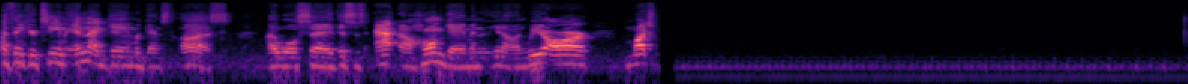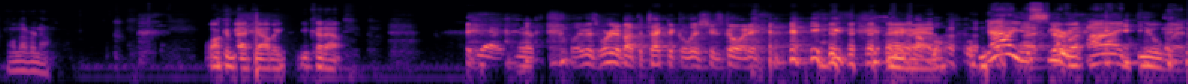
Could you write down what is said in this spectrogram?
I think your team in that game against us, I will say this is at a home game, and you know, and we are much. We'll never know. Walking back, Albie. You cut out. Well, he was worried about the technical issues going in. He's had couple. Now you Uh, see Dirk. what I deal with.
